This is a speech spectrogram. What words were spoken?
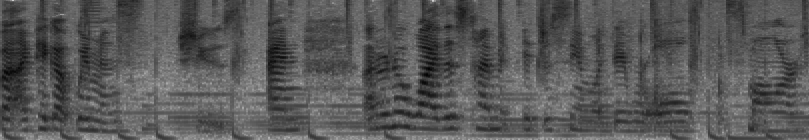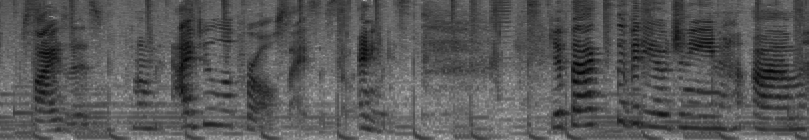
But I pick up women's shoes. And I don't know why this time it, just seemed like they were all smaller sizes. Um, I do look for all sizes. So anyways, get back to the video, Janyne. Um,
